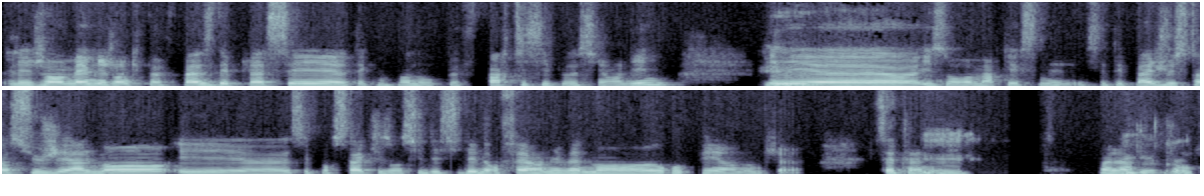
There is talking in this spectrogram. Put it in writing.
les gens, même les gens qui peuvent pas se déplacer euh, techniquement, donc, peuvent participer aussi en ligne. Et mmh. ils ont remarqué que ce n'était pas juste un sujet allemand. Et c'est pour ça qu'ils ont aussi décidé d'en faire un événement européen donc, cette année. Mmh. Voilà. Donc,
